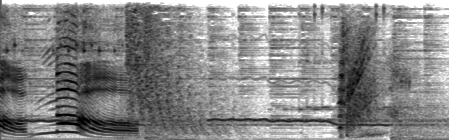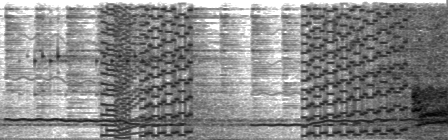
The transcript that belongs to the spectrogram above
Oh no! Whoa!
